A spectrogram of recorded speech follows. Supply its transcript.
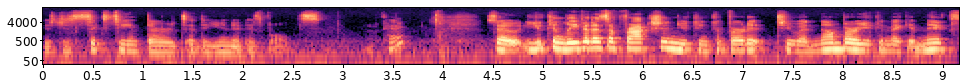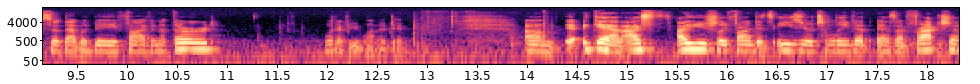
which is 16 thirds, and the unit is volts. Okay? So you can leave it as a fraction. You can convert it to a number. You can make it mixed. So that would be 5 and a third, whatever you want to do. Um, again, I, I usually find it's easier to leave it as a fraction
